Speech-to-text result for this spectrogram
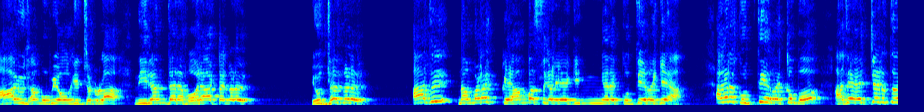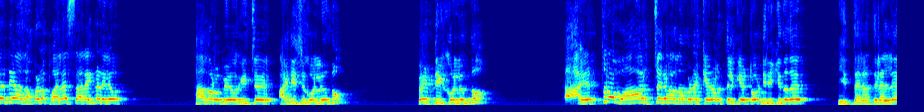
ആയുധം ഉപയോഗിച്ചിട്ടുള്ള നിരന്തര പോരാട്ടങ്ങൾ യുദ്ധങ്ങൾ. അത് നമ്മുടെ ക്യാമ്പസുകളിലേക്ക് ഇങ്ങനെ കുത്തിയിറക്കുക അങ്ങനെ കുത്തിയിറക്കുമ്പോ അത് ഏറ്റെടുത്ത് തന്നെയാ. നമ്മൾ പല സ്ഥലങ്ങളിലും ഹാമർ ഉപയോഗിച്ച് അടിച്ചു കൊല്ലുന്നു വെട്ടിക്കൊല്ലുന്നു. എത്ര വാർത്തകളാണ് നമ്മുടെ കേരളത്തിൽ കേട്ടോണ്ടിരിക്കുന്നത്. ഇത്തരത്തിലല്ലേ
